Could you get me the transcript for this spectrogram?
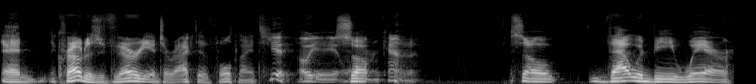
And the crowd was very interactive both nights. yeah, oh yeah, yeah. So- well, in Canada. So that would be where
